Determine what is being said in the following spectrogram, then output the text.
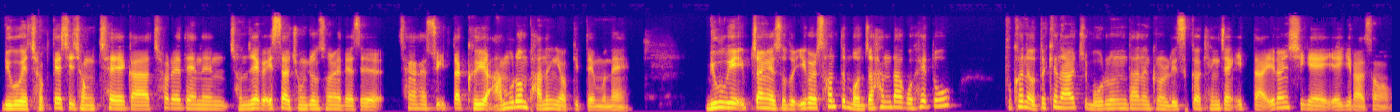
미국의 적대시 정체가 철회되는 전제가 있어야 종전선언에 대해서 생각할 수 있다. 그게 아무런 반응이 없기 때문에 미국의 입장에서도 이걸 선뜻 먼저 한다고 해도 북한이 어떻게 나올지 모른다는 그런 리스크가 굉장히 있다. 이런 식의 얘기라서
